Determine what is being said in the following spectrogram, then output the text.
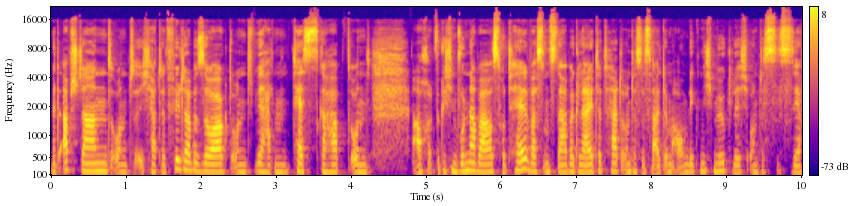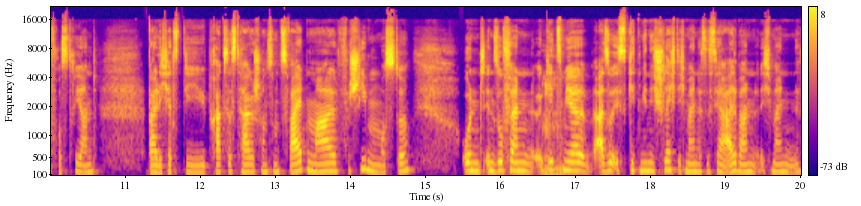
mit Abstand. Und ich hatte Filter besorgt und wir hatten Tests gehabt und auch wirklich ein wunderbares Hotel, was uns da begleitet hat. Und das ist halt im Augenblick nicht möglich und das ist sehr frustrierend, weil ich jetzt die Praxistage schon zum zweiten Mal verschieben musste. Und insofern geht's mhm. mir, also es geht mir nicht schlecht. Ich meine, das ist ja albern. Ich meine,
